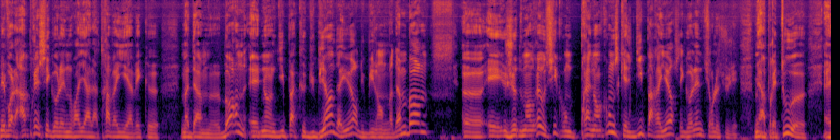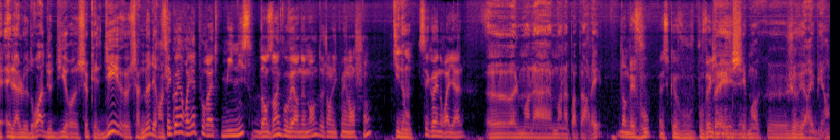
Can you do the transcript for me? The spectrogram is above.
Mais voilà, après, Ségolène Royal a travaillé avec euh, Madame Borne. Elle n'en dit pas que du bien, d'ailleurs, du bilan de Madame Borne. Euh, et je demanderai aussi qu'on prenne en compte ce qu'elle dit par ailleurs, Ségolène, sur le sujet. Mais après tout, euh, elle, elle a le droit de dire ce qu'elle dit, euh, ça ne me dérange pas. Ségolène Royal pourrait être ministre dans un gouvernement de Jean-Luc Mélenchon? Qui donc? Ségolène Royal Euh, Elle m'en a, m'en a pas parlé. Non mais vous, est-ce que vous pouvez Mais l'imaginer c'est moi que je verrai bien.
